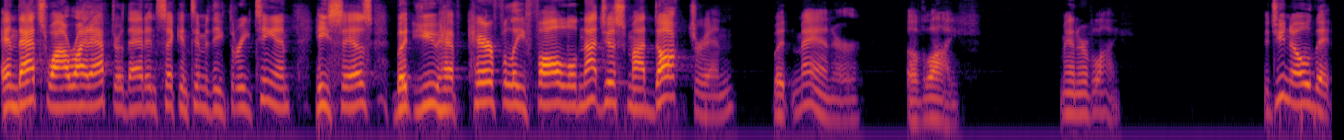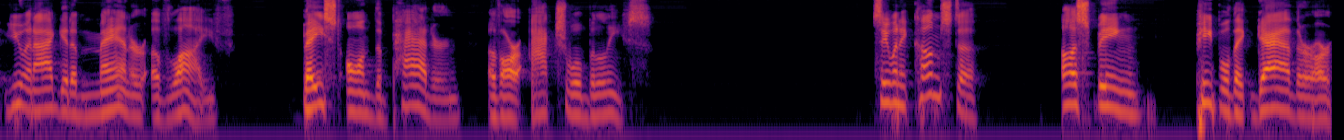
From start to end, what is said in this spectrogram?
And that's why right after that in 2 Timothy 3:10, he says, "But you have carefully followed not just my doctrine, but manner of life." Manner of life. Did you know that you and I get a manner of life based on the pattern of our actual beliefs? See, when it comes to us being people that gather or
